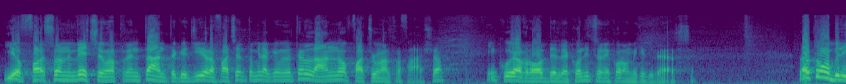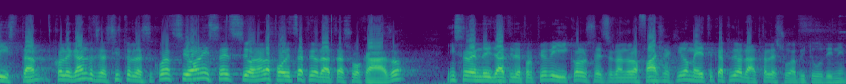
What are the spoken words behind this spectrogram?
Io fa, sono invece un rappresentante che gira, fa 100.000 km all'anno, faccio un'altra fascia in cui avrò delle condizioni economiche diverse. L'automobilista, collegandosi al sito delle assicurazioni, seleziona la polizza più adatta al suo caso, inserendo i dati del proprio veicolo, selezionando la fascia chilometrica più adatta alle sue abitudini.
